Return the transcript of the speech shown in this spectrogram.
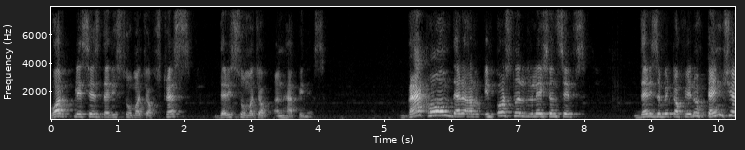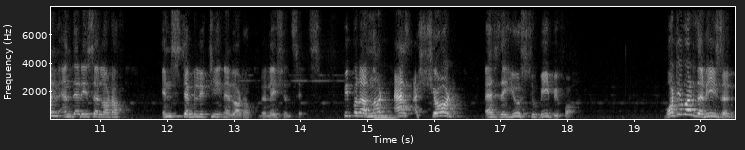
workplaces there is so much of stress, there is so much of unhappiness. Back home, there are in personal relationships, there is a bit of you know tension and there is a lot of instability in a lot of relationships. People are not mm. as assured as they used to be before. Whatever the reason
